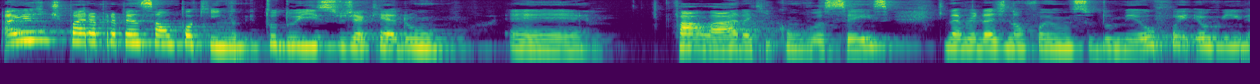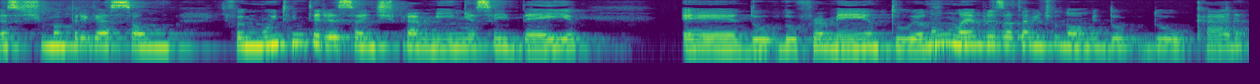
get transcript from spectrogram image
Aí a gente para para pensar um pouquinho, tudo isso já quero é, falar aqui com vocês, que na verdade não foi um estudo meu, foi eu vi assisti uma pregação que foi muito interessante para mim essa ideia é, do, do fermento. Eu não lembro exatamente o nome do, do cara,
